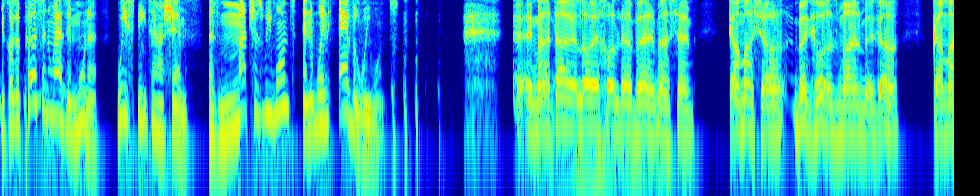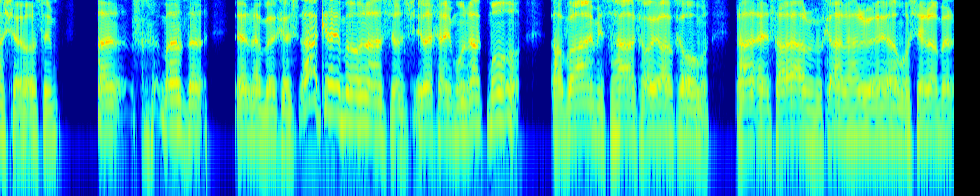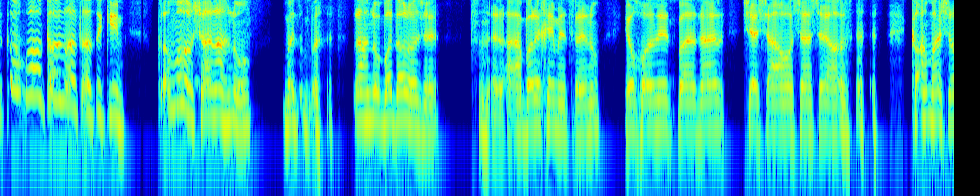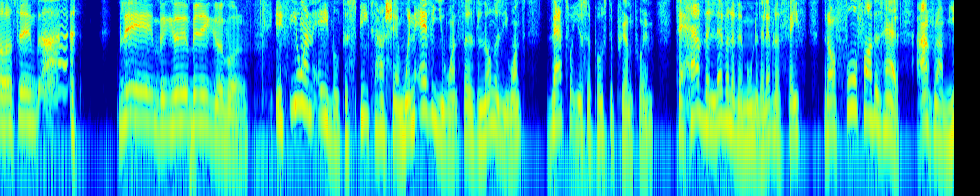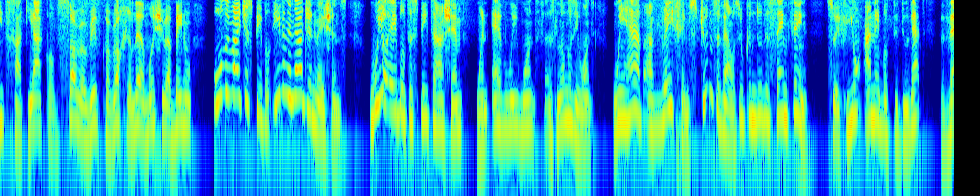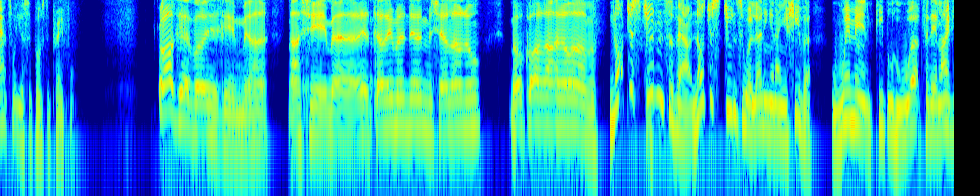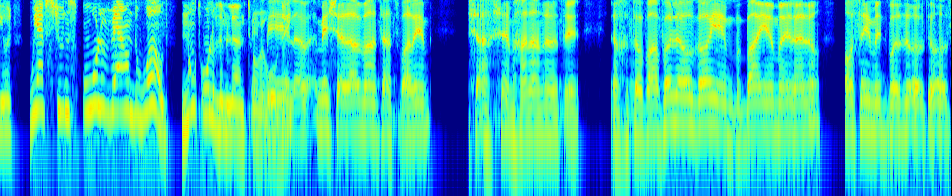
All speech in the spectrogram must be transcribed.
Because a person who has emuna, we speak to Hashem as much as we want and whenever we want. אם אתה לא יכול לדבר עם השם כמה שעות, בכל זמן, בכמה- כמה שרוצים, אז מה אתה לבקש? רק אמונה, שיהיה לך אמונה כמו אברהם, יצחק, יעקב, שרה, רבקה, רבקה, משה רבנו, כמו כל הצדיקים, כמו שאנחנו, אנחנו בדור הזה, הבריחים אצלנו, יכול להתפלל שש שעות, שש שעות, כמה שרוצים, בלי, בלי, בלי גבול. If you're unable to speak to Hashem whenever you want, for as long as you want, that's what you're supposed to pray on Purim. To have the level of emunah, the level of faith that our forefathers had. Abraham, Yitzchak, Yaakov, Sarah, Rivka, Rachel, Leah, Moshe Rabbeinu, all the righteous people, even in our generations, we are able to speak to Hashem whenever we want, for as long as we want. We have Avrechim, students of ours, who can do the same thing. So if you're unable to do that, that's what you're supposed to pray for. רק אברכים, נשים, תלמידים שלנו, בכל העולם. not just students of our, not just students who are learning in our yeshiva, women, people who work for their livelihood. We have students all around the world. Not all of them learn Torah all day. מי- מי שלמד את הספרים, שהשם חנן אותי לכתוב, אפילו גויים באים אלינו, עושים התבודדות.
